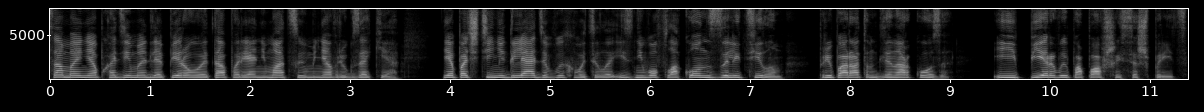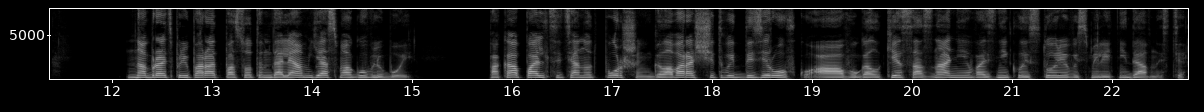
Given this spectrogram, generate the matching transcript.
Самое необходимое для первого этапа реанимации у меня в рюкзаке. Я почти не глядя выхватила из него флакон с залетилом, препаратом для наркоза и первый попавшийся шприц. Набрать препарат по сотым долям я смогу в любой. Пока пальцы тянут поршень, голова рассчитывает дозировку, а в уголке сознания возникла история восьмилетней давности,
